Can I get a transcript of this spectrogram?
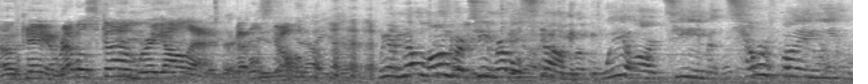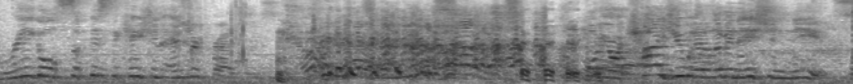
Okay, Rebel Scum, where y'all at? Rebel Scum. We are no longer Team Rebel Scum, but we are Team Terrifyingly Regal Sophistication Enterprises. for your kaiju elimination needs.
